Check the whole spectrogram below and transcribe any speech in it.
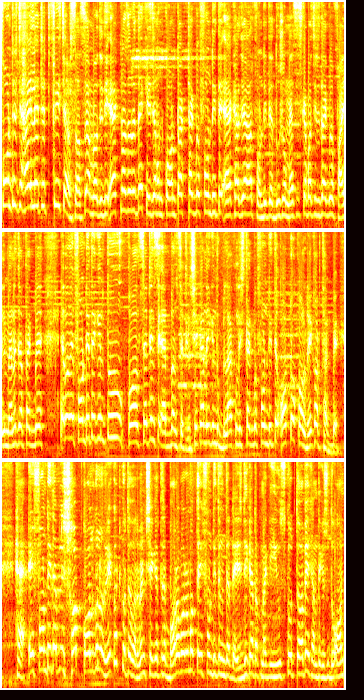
ফোনটির যে হাইলাইটেড ফিচার্স আছে, আমরা যদি এক নজরে দেখি, যেমন কন্ট্যাক্ট থাকবে ফোনটিতে এক হাজার, ফোনটিতে দুশো মেসেজ ক্যাপাসিটি থাকবে ফাইল ম্যানেজার থাকবে এবং এই ফোনটিতে কিন্তু কল সেটিংস অ্যাডভান্স সেটিং সেখানে কিন্তু ব্ল্যাক লিস্ট থাকবে ফোনটিতে অটো কল রেকর্ড থাকবে। হ্যাঁ এই ফোনটিতে আপনি সব কলগুলো রেকর্ড করতে পারবেন, সেক্ষেত্রে বরাবরের মতো এই ফোনটিতে কিন্তু একটা এইচডি কার্ড আপনাকে ইউজ করতে হবে, এখান থেকে শুধু অন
